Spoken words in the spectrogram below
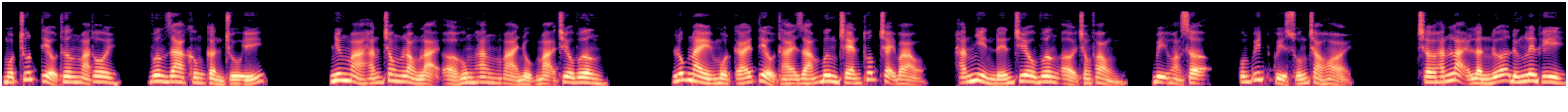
một chút tiểu thương mà thôi, vương gia không cần chú ý. Nhưng mà hắn trong lòng lại ở hung hăng mà nhục mạ chiêu vương. Lúc này một cái tiểu thái dám bưng chén thuốc chạy vào, hắn nhìn đến chiêu vương ở trong phòng, bị hoảng sợ, cung quýt quỳ xuống chào hỏi. Chờ hắn lại lần nữa đứng lên khi,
